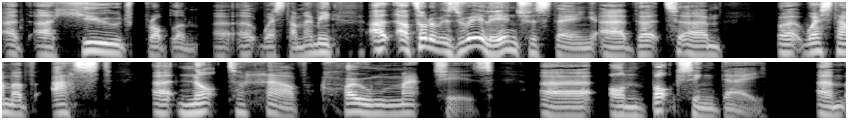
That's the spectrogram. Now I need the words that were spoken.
a, a huge problem uh, at West Ham. I mean, I, I thought it was really interesting uh, that um, uh, West Ham have asked uh, not to have home matches uh, on Boxing Day um,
